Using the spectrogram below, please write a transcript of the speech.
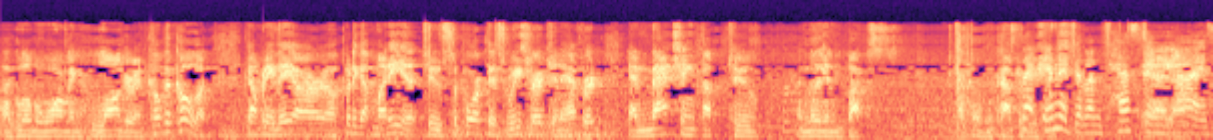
uh, global warming longer. And Coca-Cola Company, they are uh, putting up money to support this research and effort and matching up to a million bucks. Total that image of them testing the ice.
